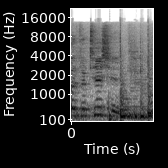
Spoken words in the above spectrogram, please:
Is a petition.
